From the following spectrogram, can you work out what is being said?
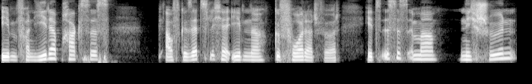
eben von jeder Praxis auf gesetzlicher Ebene gefordert wird. Jetzt ist es immer nicht schön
